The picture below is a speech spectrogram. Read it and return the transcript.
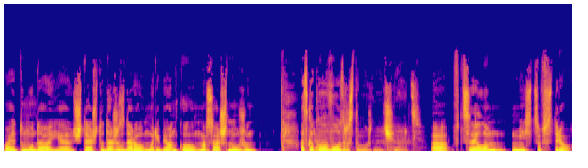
Поэтому, да, я считаю, что даже здоровому ребенку массаж нужен. А с какого да. возраста можно начинать? В целом месяцев с трех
